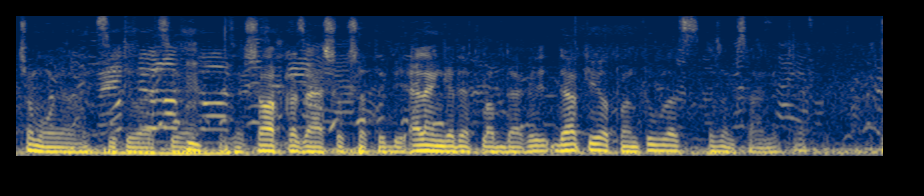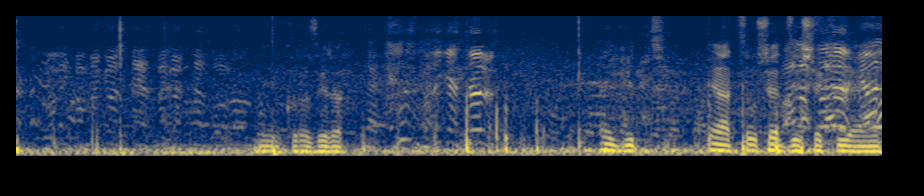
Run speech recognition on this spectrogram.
Csomó olyan szituáció, ez a sarkazások, stb. Elengedett labdák, de aki ott van túl, az, az nem számít rá. Ilyenkor azért a együtt játszós edzések hiánya.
